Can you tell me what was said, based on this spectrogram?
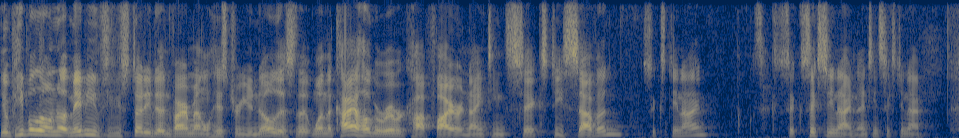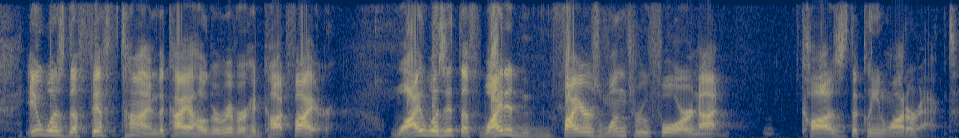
You know, people don't know, maybe if you studied environmental history, you know this, that when the Cuyahoga River caught fire in 1967, 69? 69, 1969. It was the fifth time the Cuyahoga River had caught fire. Why was it the why did fires 1 through 4 not cause the Clean Water Act?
